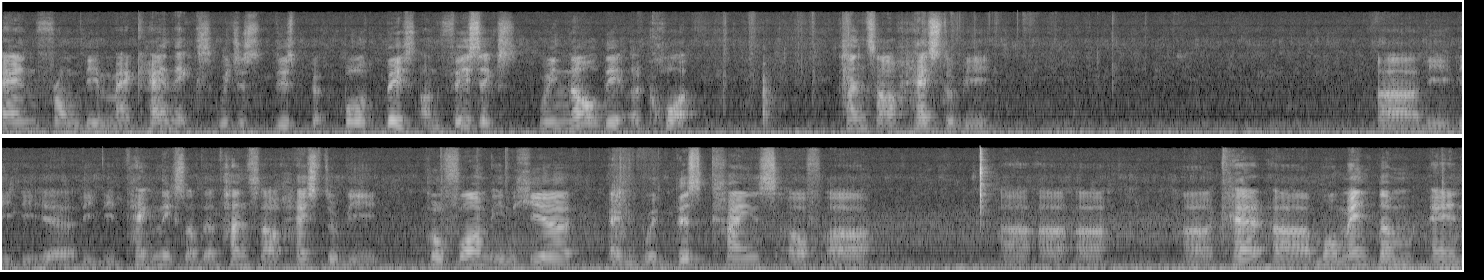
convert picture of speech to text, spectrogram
and from the mechanics which is this both based on physics we know they accord. Tan Sao has to be uh, the, the, the, uh, the, the techniques of the Tan Sao has to be performed in here and with this kinds of uh, uh, uh, uh momentum and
